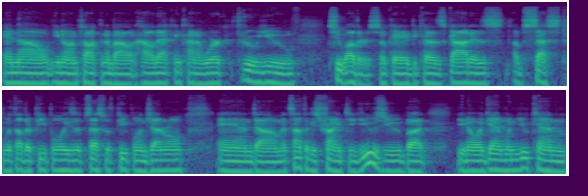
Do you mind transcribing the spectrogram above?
and now you know I'm talking about how that can kind of work through you to others. Okay, because God is obsessed with other people. He's obsessed with people in general, and um, it's not that He's trying to use you, but you know, again, when you can.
